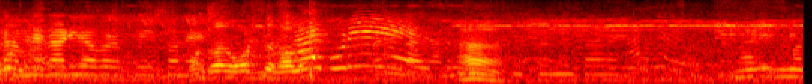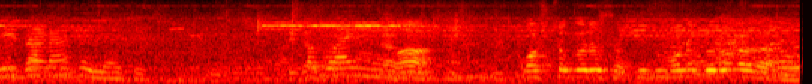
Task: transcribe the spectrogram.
সামনে আবার পেছনে। ভালো? হ্যাঁ। কষ্ট করেছ কিছু মনে করো না জানো।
